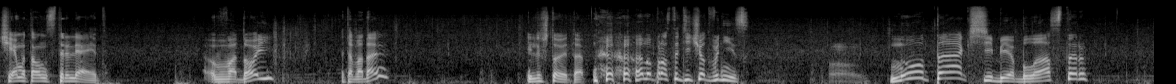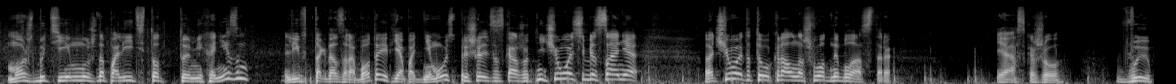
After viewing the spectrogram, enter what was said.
Чем это он стреляет? Водой? Это вода? Или что это? Оно просто течет вниз. Ну, так себе, бластер. Может быть, им нужно полить тот э, механизм? Лифт тогда заработает, я поднимусь, пришельцы скажут, ничего себе, Саня! А чего это ты украл наш водный бластер? Я скажу, вы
